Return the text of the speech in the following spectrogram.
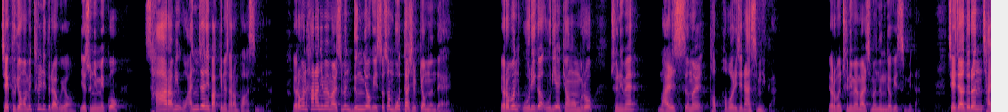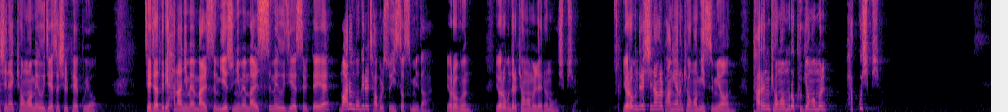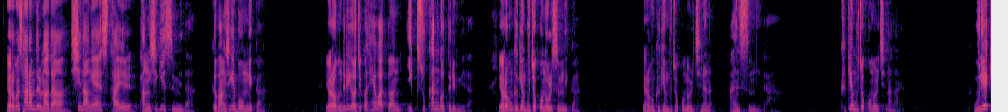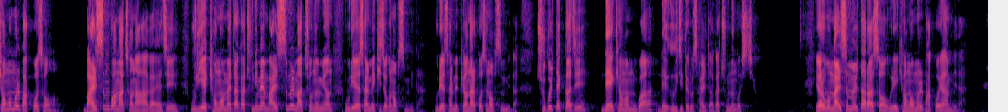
제 그 경험이 틀리더라고요. 예수님 믿고 사람이 완전히 바뀌는 사람 보았습니다. 여러분 하나님의 말씀은 능력이 있어서 못 하실 게 없는데 여러분 우리가 우리의 경험으로 주님의 말씀을 덮어버리지는 않습니까? 여러분 주님의 말씀은 능력이 있습니다. 제자들은 자신의 경험에 의지해서 실패했고요. 제자들이 하나님의 말씀, 예수님의 말씀에 의지했을 때에 많은 고기를 잡을 수 있었습니다. 여러분, 여러분들의 경험을 내려놓으십시오. 여러분들의 신앙을 방해하는 경험이 있으면 다른 경험으로 그 경험을 바꾸십시오. 여러분 사람들마다 신앙의 스타일, 방식이 있습니다. 그 방식이 뭡니까? 여러분들이 여지껏 해왔던 익숙한 것들입니다. 여러분 그게 무조건 옳습니까? 여러분 그게 무조건 옳지는 않습니다. 그게 무조건 옳진 않아요. 우리의 경험을 바꿔서 말씀과 맞춰 나아가야지 우리의 경험에다가 주님의 말씀을 맞춰 놓으면 우리의 삶에 기적은 없습니다. 우리의 삶에 변할 것은 없습니다. 죽을 때까지 내 경험과 내 의지대로 살다가 죽는 것이죠. 여러분 말씀을 따라서 우리의 경험을 바꿔야 합니다.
